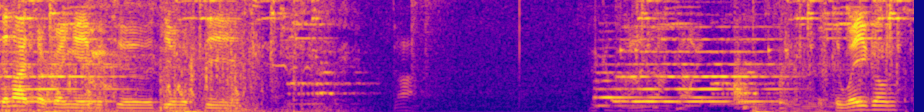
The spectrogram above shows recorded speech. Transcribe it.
The knights are being able to deal with the with the wagons,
